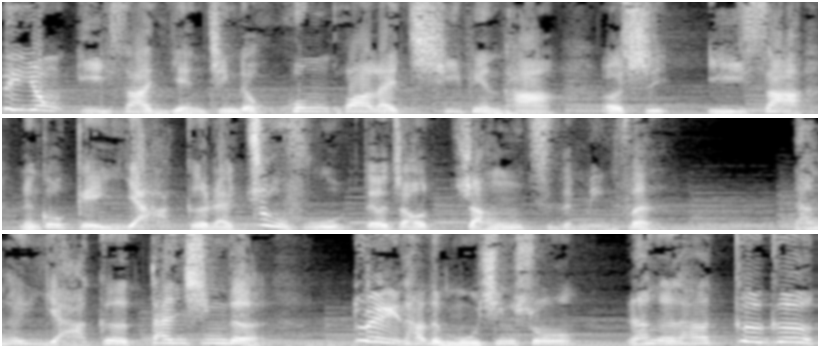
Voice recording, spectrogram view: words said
利用以撒眼睛的昏花来欺骗他，而使以撒能够给雅各来祝福，得着长子的名分。然而雅各担心的对他的母亲说：“然而他的哥哥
